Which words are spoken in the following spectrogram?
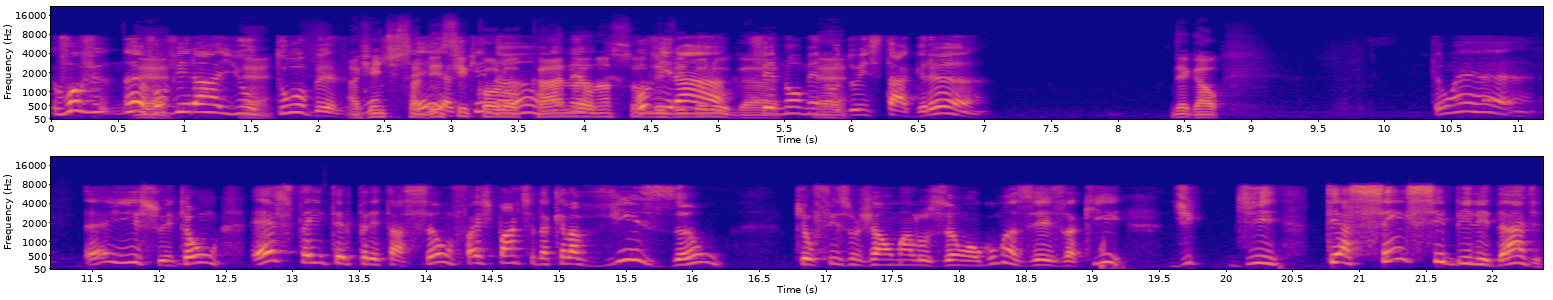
vou, né, é, vou virar é. youtuber. É. A gente sei, saber se colocar não, né, no nosso vou virar lugar. fenômeno é. do Instagram. Legal. Então é, é isso. Então, esta interpretação faz parte daquela visão que eu fiz já uma alusão algumas vezes aqui, de, de ter a sensibilidade.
